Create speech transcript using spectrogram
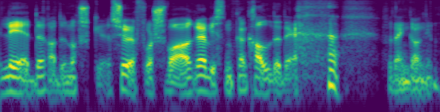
leder av det norske sjøforsvaret, hvis en kan kalle det det, for den gangen.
